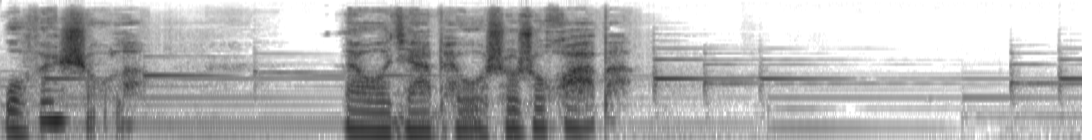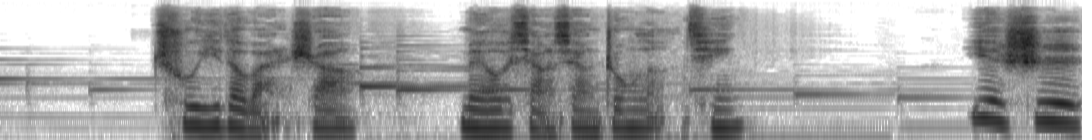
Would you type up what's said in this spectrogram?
我分手了，来我家陪我说说话吧。初一的晚上，没有想象中冷清，夜市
